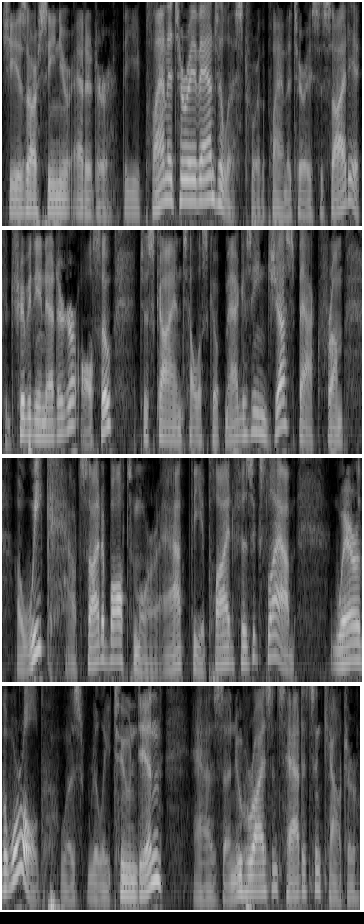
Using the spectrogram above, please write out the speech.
She is our senior editor, the planetary evangelist for the Planetary Society, a contributing editor also to Sky and Telescope magazine, just back from a week outside of Baltimore at the Applied Physics Lab, where the world was really tuned in as uh, New Horizons had its encounter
